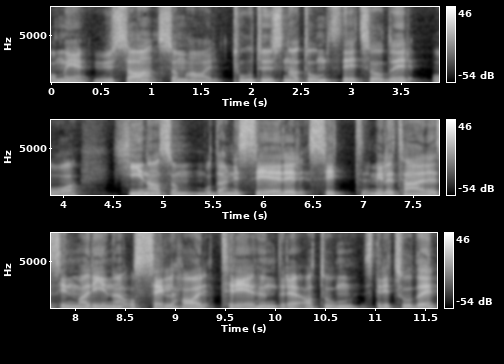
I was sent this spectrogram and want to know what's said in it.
Og med USA, som har 2000 atomstridshoder, og Kina, som moderniserer sitt militære, sin marine, og selv har 300 atomstridshoder,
